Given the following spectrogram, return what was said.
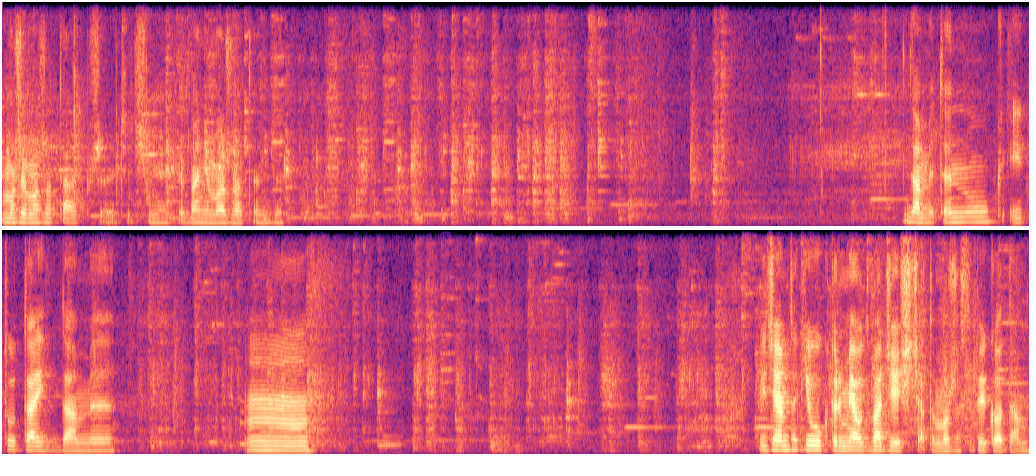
Może można tak przelecieć. Nie, chyba nie można tędy. Damy ten łuk i tutaj damy. Mm, widziałem taki łuk, który miał 20, to może sobie go dam.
